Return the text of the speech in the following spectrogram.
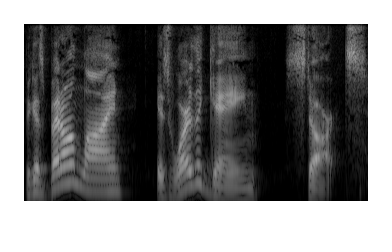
because BetOnline is where the game starts.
